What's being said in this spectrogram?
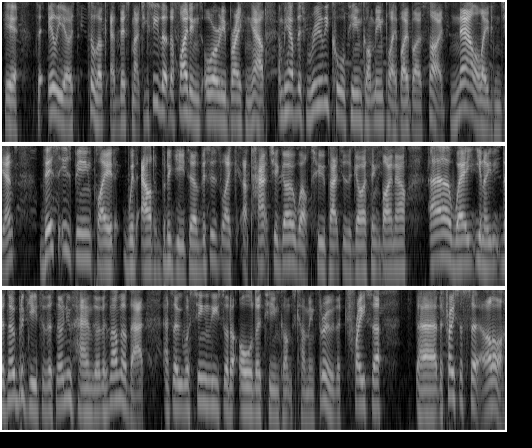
here to Ilios to look at this match. You can see that the fighting's already breaking out, and we have this really cool team comp being played by both sides. Now, ladies and gents, this is being played without Brigitte. This is like a patch ago, well, two patches ago, I think by now, uh, where, you know, there's no Brigitte, there's no new Hanzo, there's none of that. And so we're seeing these sort of older team comps coming through. The Tracer uh, the Tracer, oh,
